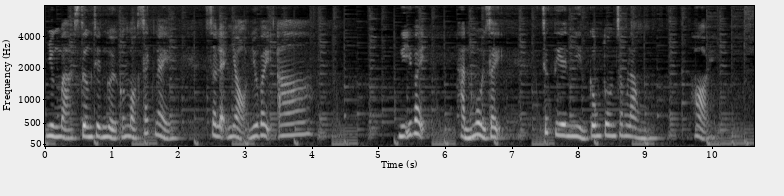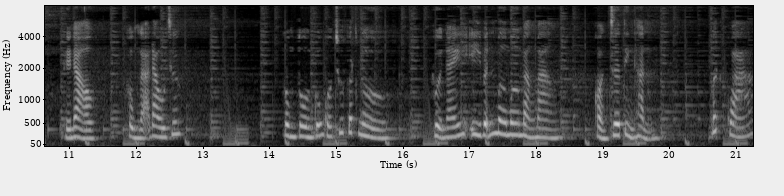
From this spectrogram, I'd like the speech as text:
Nhưng mà xương trên người con mọt sách này sao lại nhỏ như vậy à? Nghĩ vậy, hắn ngồi dậy, trước tiên nhìn công tôn trong lòng, hỏi Thế nào, không ngã đau chứ? Công tôn cũng có chút bất ngờ, vừa nãy y vẫn mơ mơ màng màng, còn chưa tỉnh hẳn. Bất quá,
